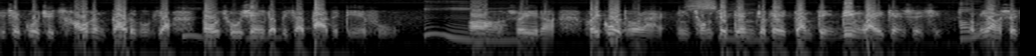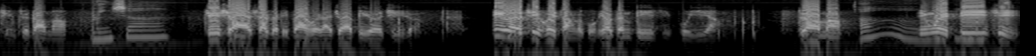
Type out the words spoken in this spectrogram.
一些过去炒很高的股票，都出现一个比较大的跌幅。嗯，哦，所以呢，回过头来，你从这边你就可以断定另外一件事情，什么样的事情知道吗？您说。接下来下个礼拜回来就要第二季了，第二季会涨的股票跟第一季不一样。知道吗？哦，因为第一季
